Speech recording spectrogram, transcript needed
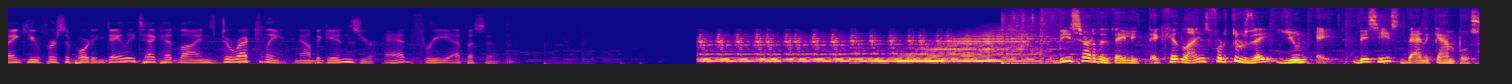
Thank you for supporting Daily Tech Headlines directly. Now begins your ad free episode. These are the Daily Tech Headlines for Thursday, June 8. This is Dan Campos.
